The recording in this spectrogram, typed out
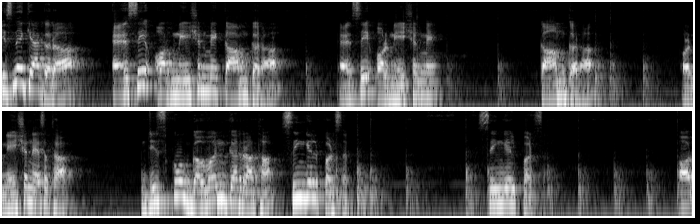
इसने क्या करा? ऐसे ऑर्गेनाइजेशन में काम करा, ऐसे ऑर्गेनाइजेशन में काम करा। ऑर्गेनाइजेशन ऐसा था जिसको गवर्न कर रहा था सिंगल पर्सन सिंगल पर्सन और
